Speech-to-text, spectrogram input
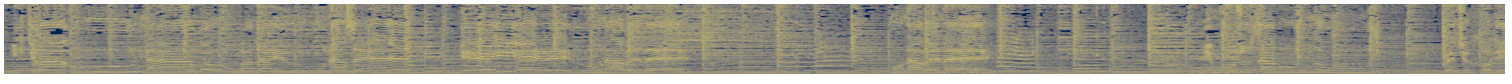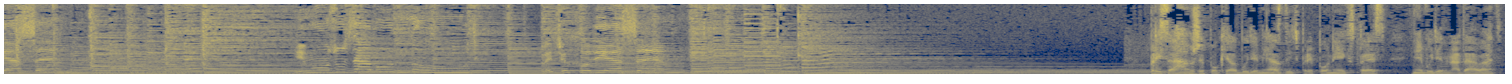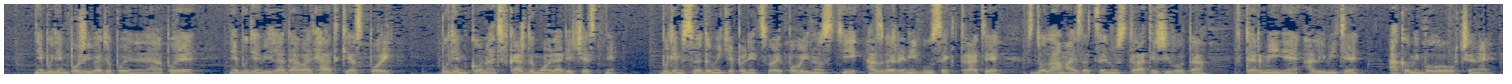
Ich tela únavou padajú na zem, je, yeah, je, yeah, unavené, unavené. Nemôžu zabudnúť, prečo chodia sem, nemôžu zabudnúť, čo chodia sem. Prisahám, že pokiaľ budem jazdiť pre Pony Express, nebudem nadávať, nebudem požívať opojené nápoje, nebudem vyhľadávať hádky a spory. Budem konať v každom ohľade čestne. Budem svedomite plniť svoje povinnosti a zverený úsek trate zdolám aj za cenu straty života v termíne a limite, ako mi bolo určené.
